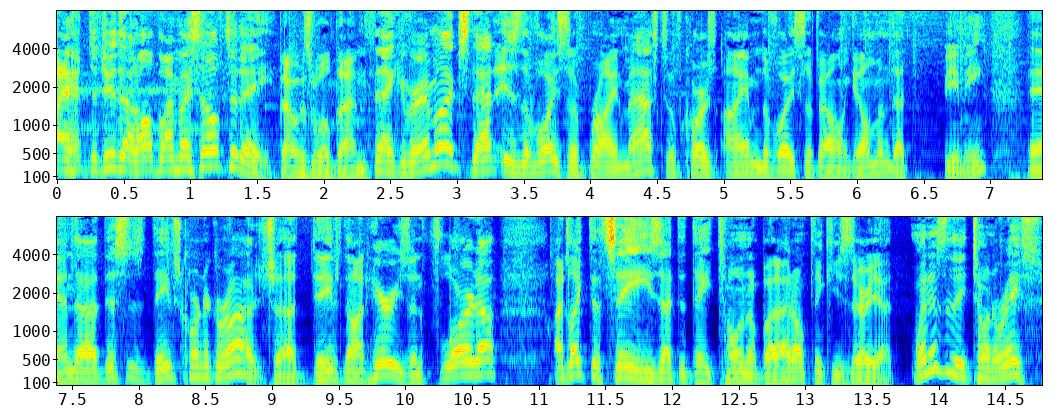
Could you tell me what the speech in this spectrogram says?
I had to do that all by myself today. That was well done. Thank you very much. That is the voice of Brian Masks. Of course, I am the voice of Alan Gelman. That be me. And uh, this is Dave's Corner Garage. Uh, Dave's not here. He's in Florida. I'd like to say he's at the Daytona, but I don't think he's there yet. When is the Daytona race?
